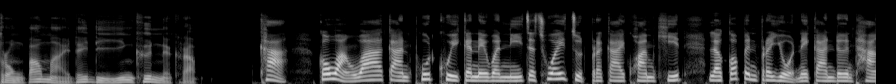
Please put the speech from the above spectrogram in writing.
ตรงเป้าหมายได้ดียิ่งขึ้นนะครับ ค่ะ ก็หวังว่าการพูดคุยกันในวันนี้จะช่วยจุดประกายความคิด แล้วก็เป็นประโยชน์ในการเดินทาง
